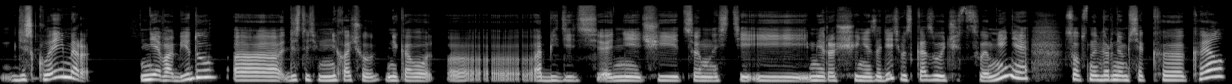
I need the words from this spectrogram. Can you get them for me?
дисклеймер не в обиду. А, действительно, не хочу никого обидеть, ни чьи ценности и мироощущения задеть. Высказываю чисто свое мнение. Собственно, вернемся к Кэл.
